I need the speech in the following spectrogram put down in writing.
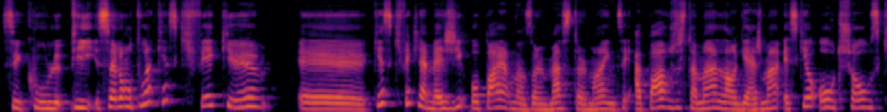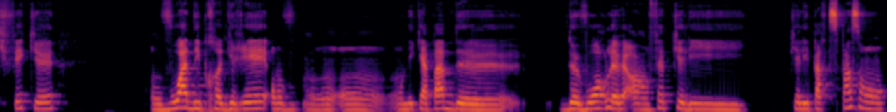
C'est cool. Puis selon toi, qu'est-ce qui fait que euh, qu'est-ce qui fait que la magie opère dans un mastermind? À part justement l'engagement, est-ce qu'il y a autre chose qui fait que on voit des progrès, on, on- on- on est capable de, de voir le, en fait que les, que les participants sont,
